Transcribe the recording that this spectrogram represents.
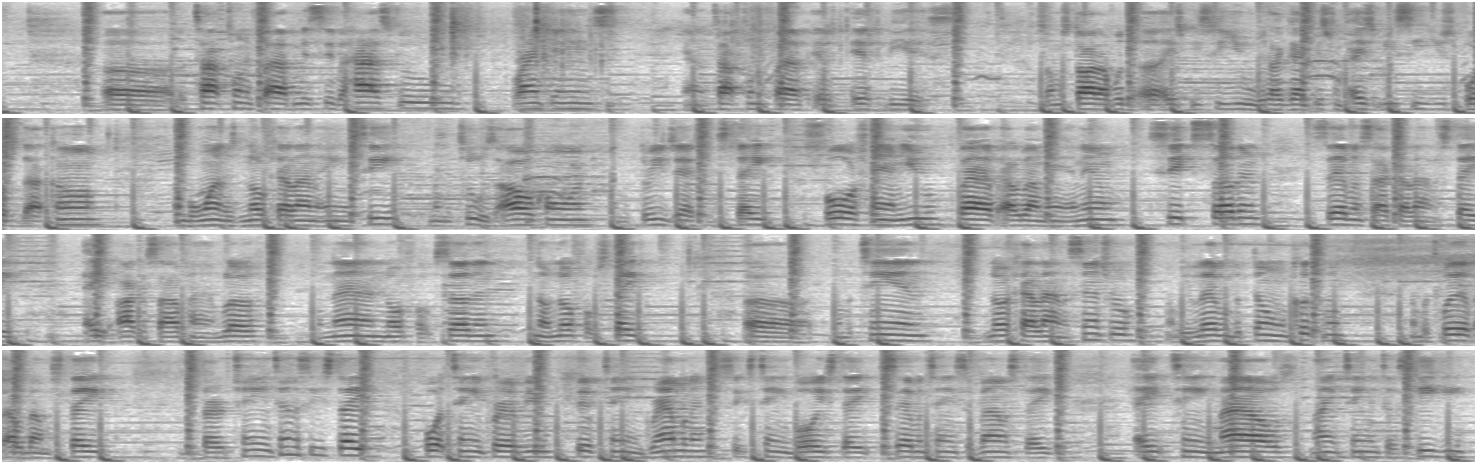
uh, the top 25 Mississippi high school rankings, and the top 25 F- FBS. So I'm gonna start off with uh, HBCU. I got this from HBCUSports.com. Number one is North Carolina A&T. Number two is Alcorn. Number three Jackson State. Four FAMU. Five Alabama A&M. Six Southern. Seven South Carolina State. Eight Arkansas Pine Bluff. Number nine Norfolk Southern. No Norfolk State. Uh, number ten North Carolina Central. Number eleven Bethune Cookman. Number twelve Alabama State. Number thirteen Tennessee State. 14 Prairie View, 15 Grambling, 16 Bowie State, 17 Savannah State, 18 Miles, 19 Tuskegee,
